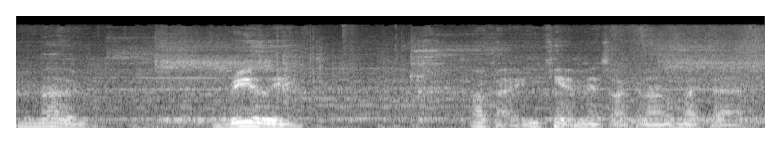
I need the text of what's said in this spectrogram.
Another really okay, you can't miss Arcanine like that.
